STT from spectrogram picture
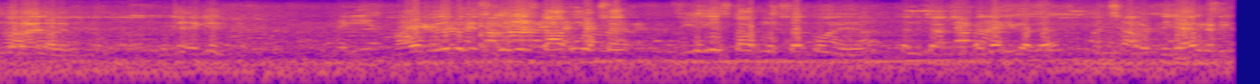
ਮੋਬਾਈਲ ਵਾਲੇ ਉੱਥੇ ਹੈਗੇ ਹੈਗੀ ਹੈ ਹਾਂ ਮੇਰੇ ਕੋਲ ਸੀਏ ਸਟਾਫ ਨੂੰ ਅਕਸਰ ਸੀਏ ਸਟਾਫ ਮੁਕਸਰ ਤੋਂ ਆਏ ਆ ਤਿੰਨ ਚਾਰ ਦਿਨ ਪਹਿਲਾਂ ਦੀ ਗੱਲ ਹੈ ਅੱਛਾ। ਡਿਜ਼ਾਇਰ ਗੱਡੀ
